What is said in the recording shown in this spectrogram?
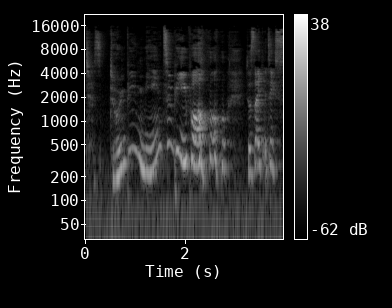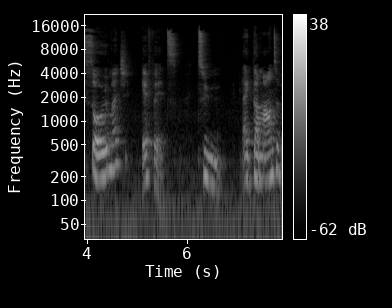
just don't be mean to people. Just like it takes so much effort to like the amount of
